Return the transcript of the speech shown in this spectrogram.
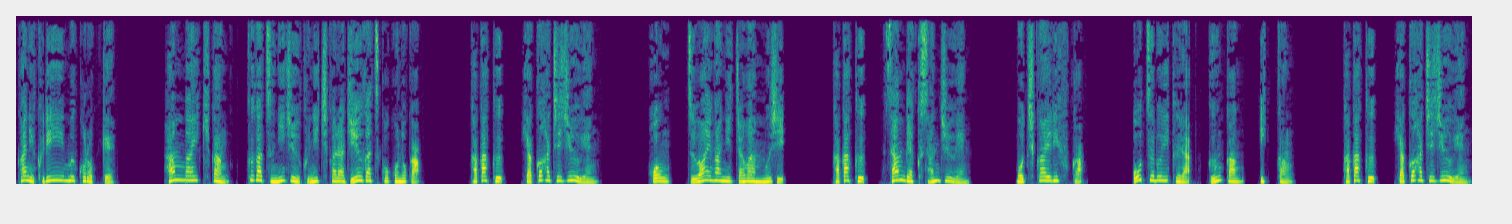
カニクリームコロッケ。販売期間9月29日から10月9日。価格180円。本、ズワイガニ茶碗蒸し。価格330円。持ち帰り不可。大粒いくら、軍艦、一貫。価格180円。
